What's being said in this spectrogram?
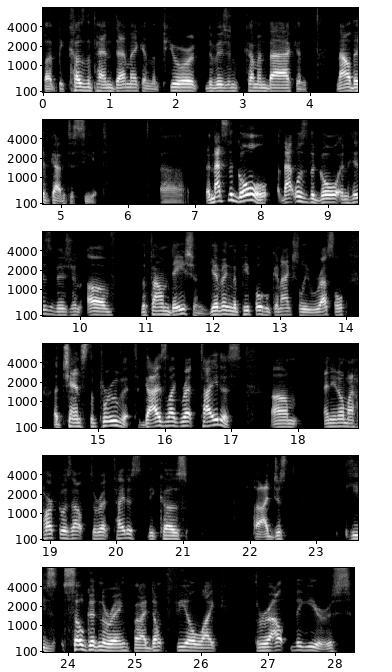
but because of the pandemic and the pure division coming back, and now they've gotten to see it. Uh, and that's the goal. That was the goal in his vision of the foundation, giving the people who can actually wrestle a chance to prove it. Guys like Rhett Titus, um, and you know, my heart goes out to Rhett Titus because I just he's so good in the ring, but I don't feel like throughout the years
